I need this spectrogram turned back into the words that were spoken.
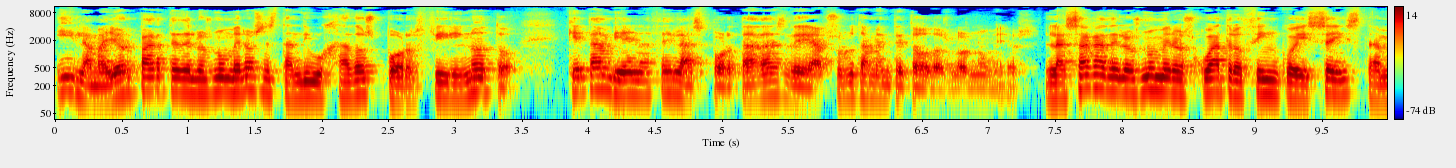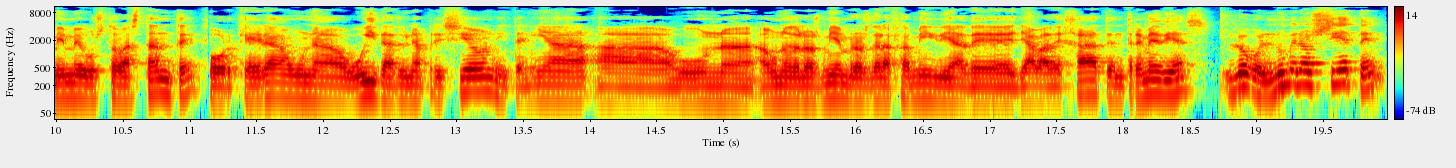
y la mayor parte de los números están dibujados por Phil Noto, que también hace las portadas de absolutamente todos los números. La saga de los números 4, 5 y 6 también me gustó bastante, porque era una huida de una prisión y tenía a, a uno de los miembros de la familia de Java de Hat entre medias. Luego el número 7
